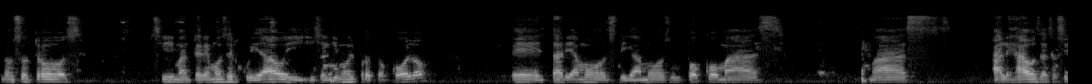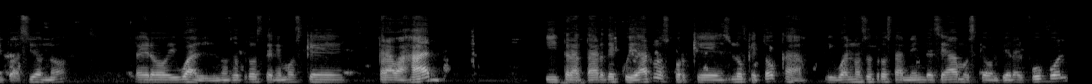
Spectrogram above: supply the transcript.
nosotros, si mantenemos el cuidado y, seguimos el protocolo, eh, estaríamos, digamos, un poco más, más alejados de esa situación, ¿no? Pero igual, nosotros tenemos que trabajar y tratar de cuidarnos porque es lo que toca. Igual nosotros también deseamos que volviera el fútbol,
